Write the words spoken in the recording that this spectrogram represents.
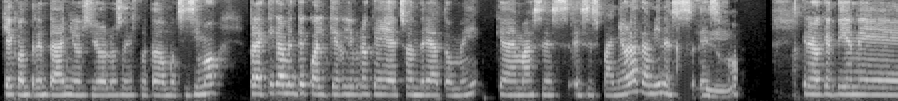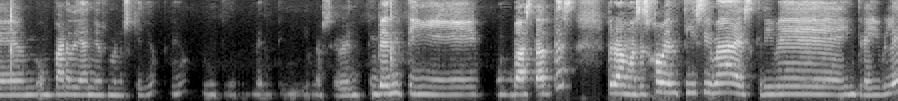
que con 30 años yo los he disfrutado muchísimo. Prácticamente cualquier libro que haya hecho Andrea Tomé, que además es, española también, es, joven. Creo que tiene un par de años menos que yo, creo. No sé, 20, bastantes, pero vamos, es jovencísima, escribe increíble.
